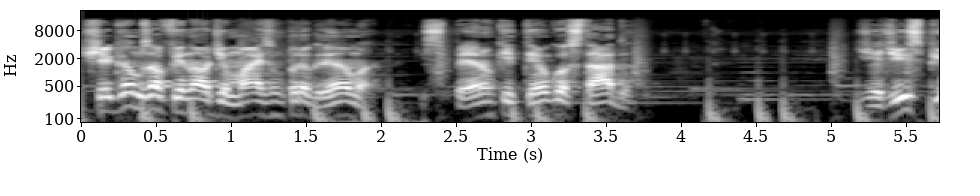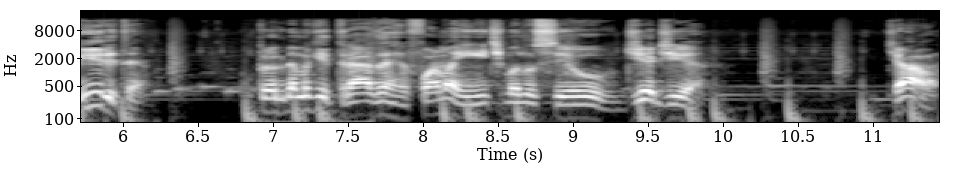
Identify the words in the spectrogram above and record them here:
Chegamos ao final de mais um programa. Espero que tenham gostado. Dia de Espírita programa que traz a reforma íntima no seu dia a dia. Tchau!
